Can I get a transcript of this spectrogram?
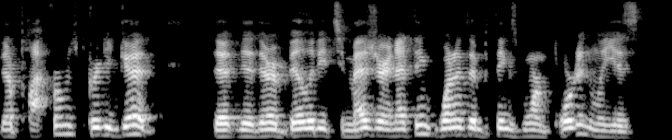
their platform is pretty good. Their, their, their ability to measure, and I think one of the things more importantly is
